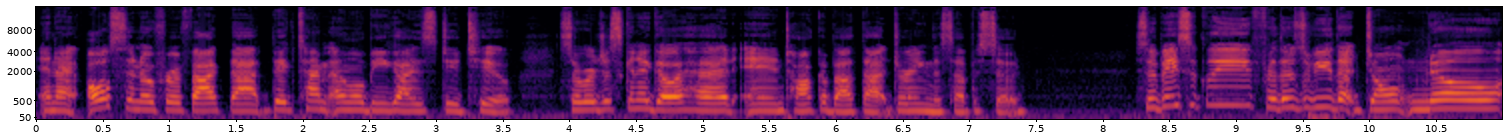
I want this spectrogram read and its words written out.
and I also know for a fact that big time MLB guys do too. So we're just gonna go ahead and talk about that during this episode. So basically, for those of you that don't know,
